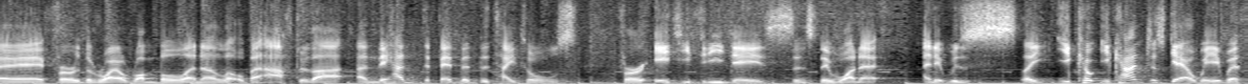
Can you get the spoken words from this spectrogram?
uh, for the Royal Rumble and a little bit after that, and they hadn't defended the titles for 83 days since they won it, and it was like you you can't just get away with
